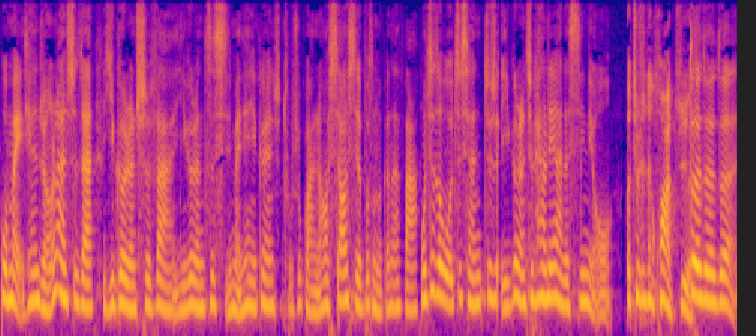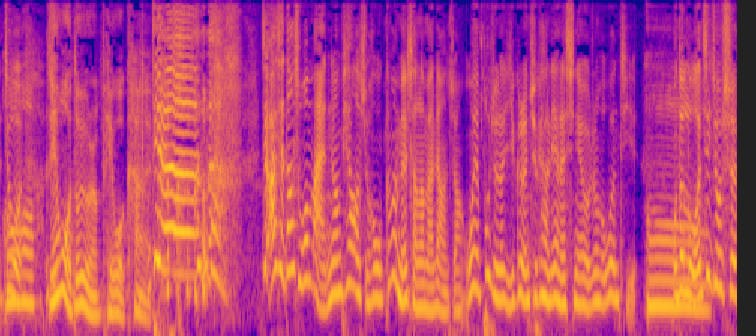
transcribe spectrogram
我每天仍然是在一个人吃饭，一个人自习，每天一个人去图书馆，然后消息也不怎么跟他发。我记得我之前就是一个人去看《恋爱的犀牛呃，就是那个话剧。》，对对对，就我、哦连我都有人陪我看。哎就而且当时我买那张票的时候，我根本没有想到买两张，我也不觉得一个人去看《恋爱的犀牛》有任何问题。哦我的逻辑就是。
